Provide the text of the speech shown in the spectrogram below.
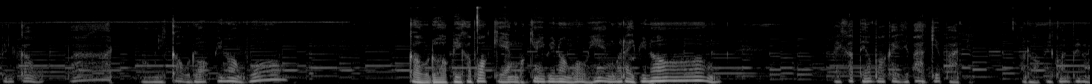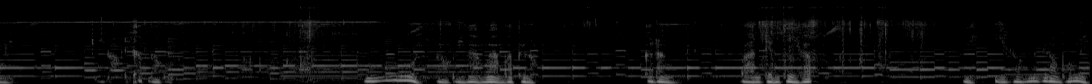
เป็นเก้าปาดมองนี่เก้าดอกพี่น้องพงเก้าดอกนี่ครับพ่อแกงบอกไงพี่น้องว่าแห้งว่าไรพี่น้อง ไปครับเดี๋ยวพอไก่สิผ้าเก็บบาทนี่เอาดอกไปก้อนพี่น้องนี่นี่ดอกนี่ครับดอกอู้ยดอกนี้งามงามครับพี่น้องกระดังบานเต็มที่ครับนี่อีกดอกนึงพี่น้องผมนี่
